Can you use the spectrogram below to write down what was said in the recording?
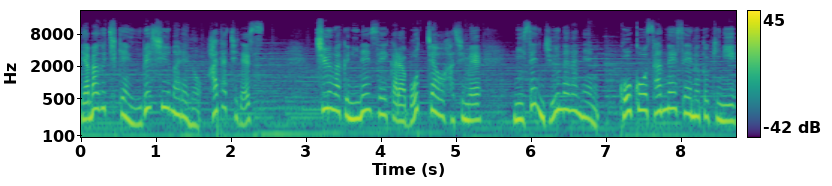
山口県宇部市生まれの20歳です中学2年生からボッチャを始め2017年高校3年生の時に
